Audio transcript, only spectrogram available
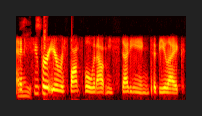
and Right. it's super irresponsible without me studying to be like.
